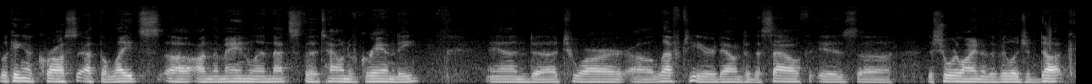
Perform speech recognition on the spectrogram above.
Looking across at the lights uh, on the mainland, that's the town of Grandy. And uh, to our uh, left here, down to the south, is uh, the shoreline of the village of Duck.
